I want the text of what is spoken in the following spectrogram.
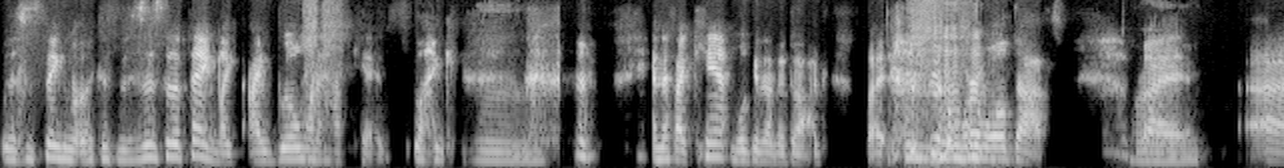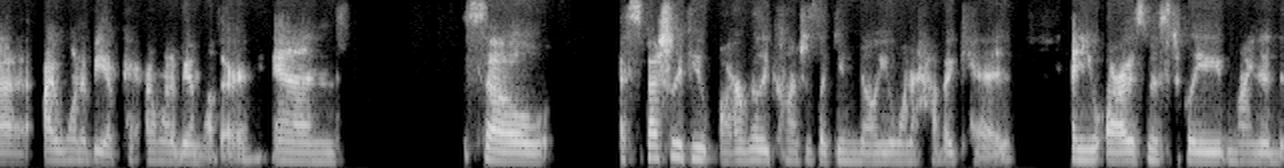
this is thing like this is the thing. Like I will want to have kids. Like mm. and if I can't, we'll get another dog, but or we'll adopt. Right. But uh, I want to be a parent, I want to be a mother. And so, especially if you are really conscious, like you know you want to have a kid and you are this mystically minded,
